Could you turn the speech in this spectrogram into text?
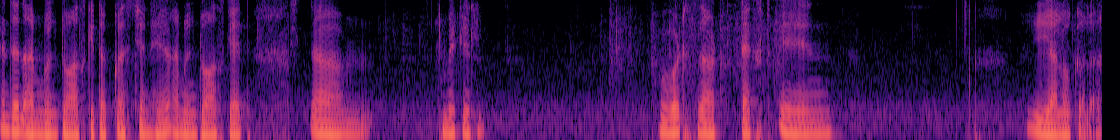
And then i'm going to ask it a question here. I'm going to ask it um, make it what's the text in yellow color?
